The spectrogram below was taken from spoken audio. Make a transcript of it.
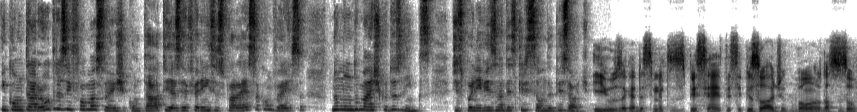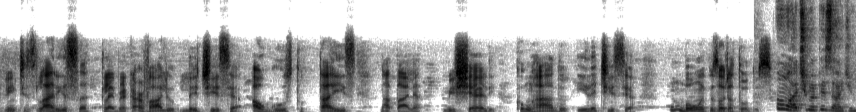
encontrar outras informações de contato e as referências para essa conversa no Mundo Mágico dos Links, disponíveis na descrição do episódio. E os agradecimentos especiais desse episódio vão aos nossos ouvintes Larissa, Kleber Carvalho, Letícia, Augusto, Thaís, Natália, Michele, Conrado e Letícia. Um bom episódio a todos. Um ótimo episódio.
